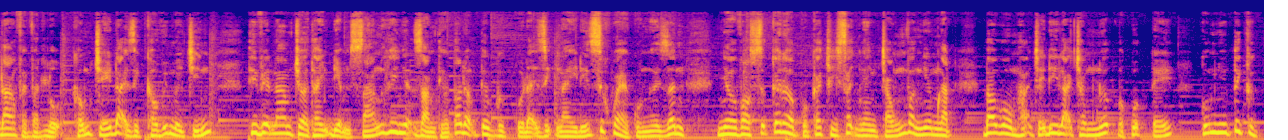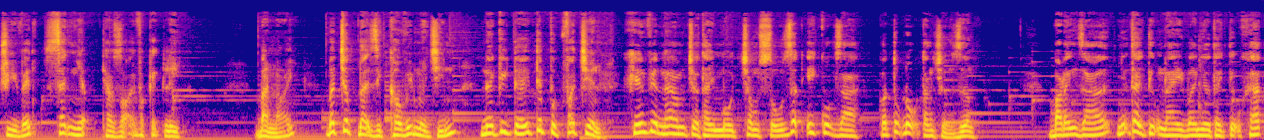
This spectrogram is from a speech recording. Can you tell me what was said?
đang phải vật lộn khống chế đại dịch Covid-19 thì Việt Nam trở thành điểm sáng ghi nhận giảm thiểu tác động tiêu cực của đại dịch này đến sức khỏe của người dân nhờ vào sự kết hợp của các chính sách nhanh chóng và nghiêm ngặt bao gồm hạn chế đi lại trong nước và quốc tế cũng như tích cực truy vết, xét nghiệm, theo dõi và cách ly. Bà nói, bất chấp đại dịch Covid-19, nền kinh tế tiếp tục phát triển khiến Việt Nam trở thành một trong số rất ít quốc gia có tốc độ tăng trưởng dương. Bà đánh giá những thành tựu này và nhiều thành tựu khác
